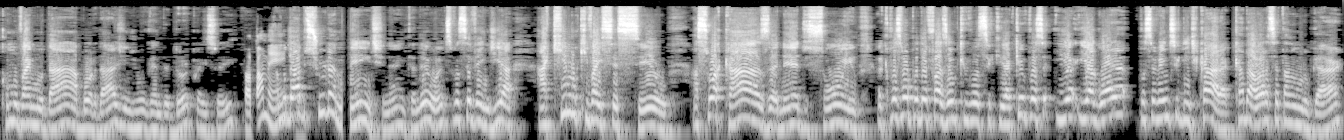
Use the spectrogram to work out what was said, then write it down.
como vai mudar a abordagem de um vendedor para isso aí? Totalmente. Vai mudar absurdamente, né? Entendeu? Antes você vendia aquilo que vai ser seu, a sua casa, né, de sonho, é que você vai poder fazer o que você quer, aquilo que você e, e agora você vende o seguinte, cara, cada hora você está num lugar,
